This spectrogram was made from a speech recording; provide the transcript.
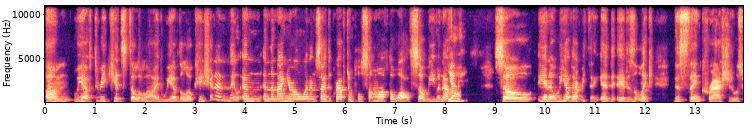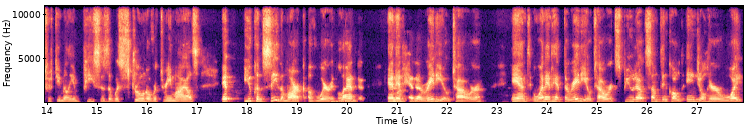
Um, we have three kids still alive. We have the location, and they and and the nine year old went inside the craft and pulled something off the wall. So we even have yeah. So you know we have everything. It, it isn't like this thing crashed. It was 50 million pieces. It was strewn over three miles. It you can see the mark of where it mm-hmm. landed, and it hit a radio tower. And when it hit the radio tower, it spewed out something called angel hair, white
